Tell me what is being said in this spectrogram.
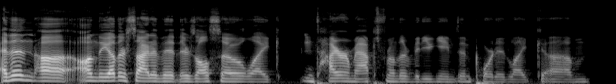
And then uh, on the other side of it, there's also like entire maps from other video games imported, like um,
